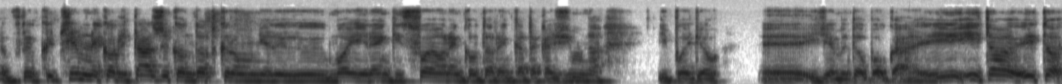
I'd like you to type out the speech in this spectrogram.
w ciemny korytarzyk, on dotknął mnie y, mojej ręki, swoją ręką, ta ręka taka zimna i powiedział, idziemy do Boga. I, i, to, i to,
